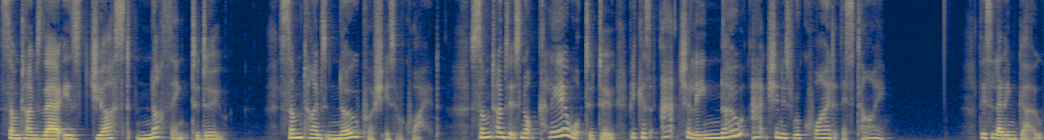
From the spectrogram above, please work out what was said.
Sometimes there is just nothing to do. Sometimes no push is required. Sometimes it's not clear what to do because actually no action is required at this time. This letting go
